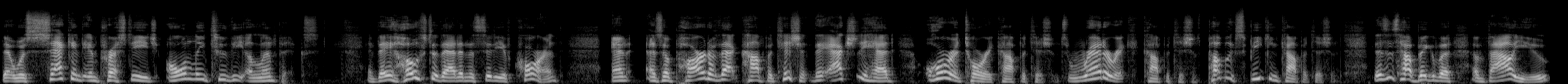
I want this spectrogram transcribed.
that was second in prestige only to the Olympics. And they hosted that in the city of Corinth. And as a part of that competition, they actually had oratory competitions, rhetoric competitions, public speaking competitions. This is how big of a, a, value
